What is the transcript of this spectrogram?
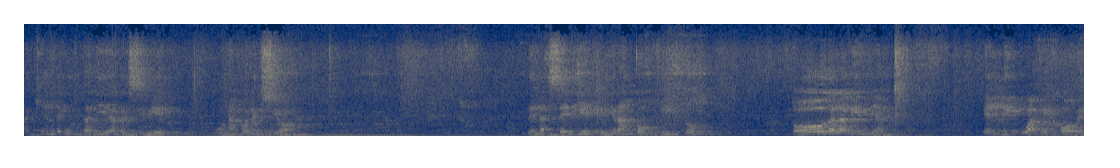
¿A quién le gustaría recibir una colección de la serie El Gran Conflicto, toda la Biblia, en lenguaje joven?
